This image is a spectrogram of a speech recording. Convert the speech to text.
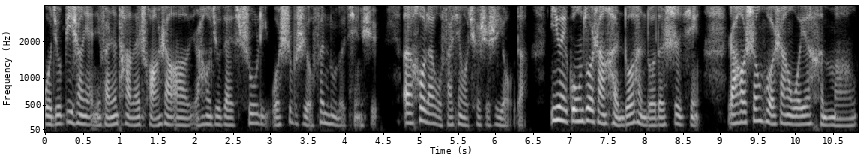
我就闭上眼睛，反正躺在床上啊，然后就在梳理我是不是有愤怒的情绪。呃，后来我发现我确实是有的，因为工作上很多很多的事情，然后生活上我也很忙，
